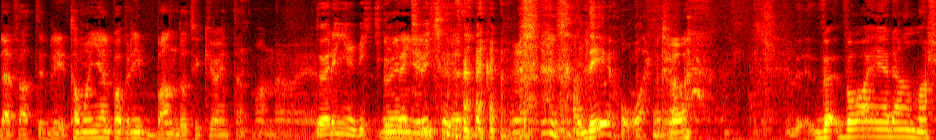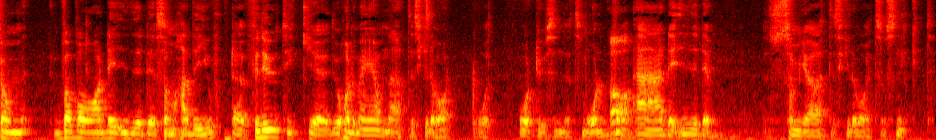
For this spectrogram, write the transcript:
Därför att det blir, tar man hjälp av ribban då tycker jag inte att man... Eh, Då är det ingen riktig då är det ingen riktig räddning. Det är hårt. Ja. V- vad är det annars som, vad var det i det som hade gjort det? För du tycker, du håller med om det att det skulle vara å- årtusendets mål. Ja. Vad är det i det som gör att det skulle varit så snyggt?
